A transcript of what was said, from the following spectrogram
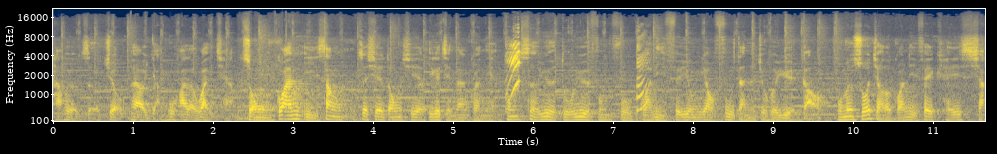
它会有折旧，它要养护它的外墙。总观以上这些东西，一个简单的观念：公社越多越丰富，管理费用要负担的就会越高。我们所缴的管理费可以享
